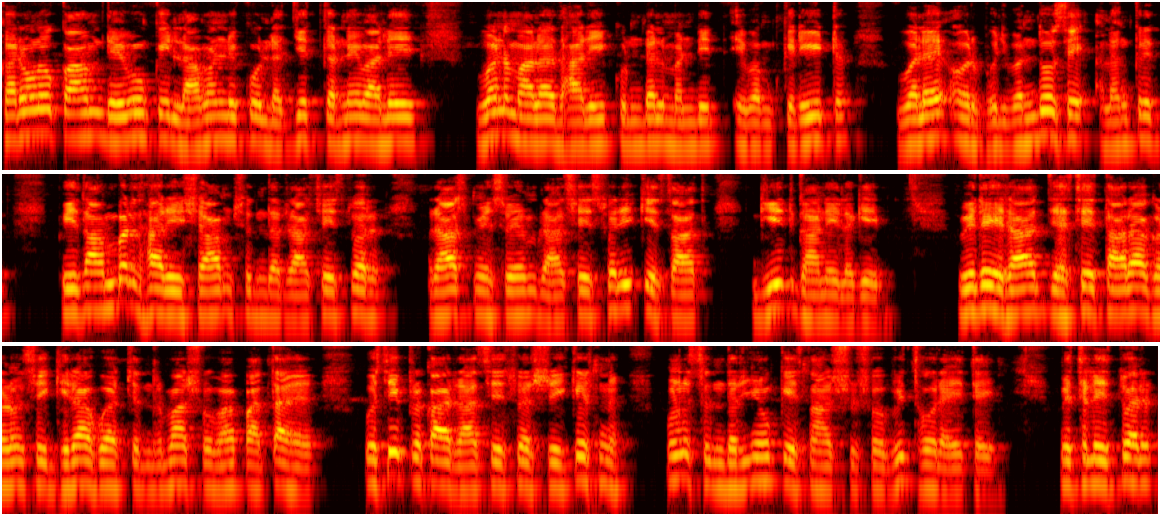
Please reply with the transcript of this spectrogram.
करोड़ों काम देवों के लावण्य को लज्जित करने वाले वनमालाधारी कुंडल मंडित एवं किरीट, वलय और भुजबंदों से अलंकृत पीताम्बरधारी श्याम सुंदर राशेश्वर रास में स्वयं राशेश्वरी के साथ गीत गाने लगे। विदेहराज जैसे तारागणों से घिरा हुआ चंद्रमा शोभा पाता है, उसी प्रकार राशेश्वर श्री कृष्ण उन सुंदरियों के साथ सुशोभित हो रहे थे। मिथिलेश्वर,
